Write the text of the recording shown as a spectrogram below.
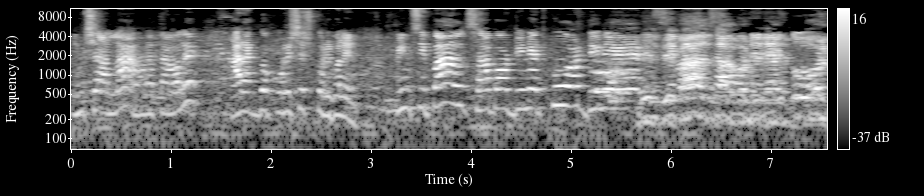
ইনশাআল্লাহ, আমরা তাহলে আর একবার পরে শেষ করি, বলেন। Principal subordinate coordinate principal subordinate coordinate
